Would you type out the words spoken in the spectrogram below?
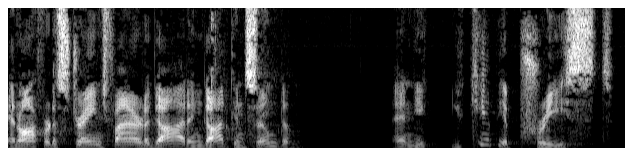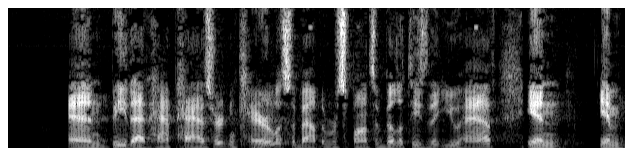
and offered a strange fire to God, and God consumed them. And you, you can't be a priest and be that haphazard and careless about the responsibilities that you have in, in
